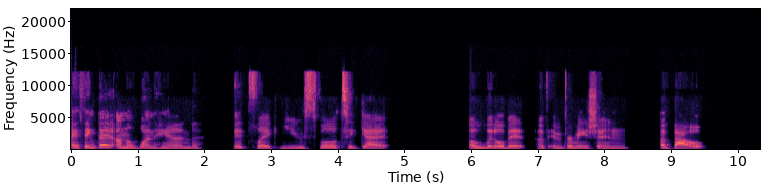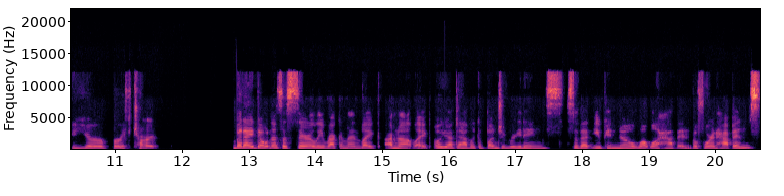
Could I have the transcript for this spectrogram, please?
I think that on the one hand, it's like useful to get a little bit of information about your birth chart. But I don't necessarily recommend, like, I'm not like, oh, you have to have like a bunch of readings so that you can know what will happen before it happens.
